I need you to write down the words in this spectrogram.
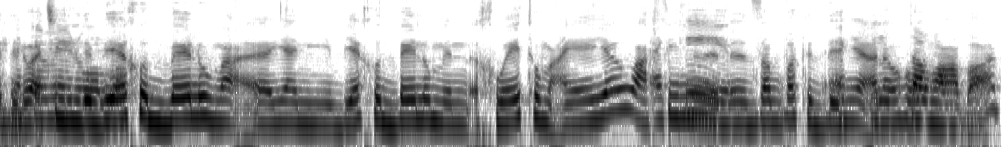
دلوقتي اللي. بياخد باله مع يعني بياخد باله من إخواته معايا وعارفين. نظبط الدنيا أنا وهو طبعاً. مع بعض.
